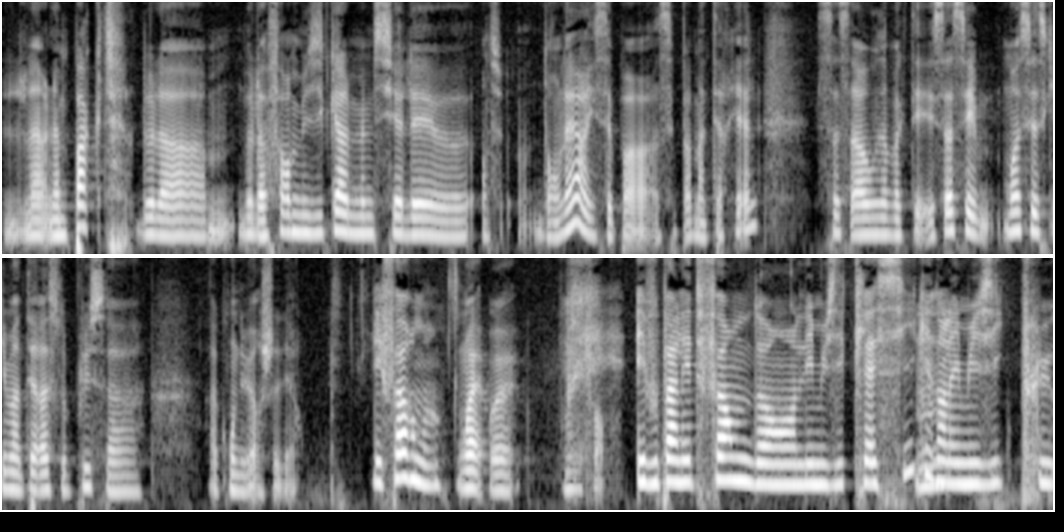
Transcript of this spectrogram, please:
la- l'impact de la, de la forme musicale, même si elle est euh, dans l'air, c'est pas, c'est pas matériel, ça, ça va vous impacter. Et ça, c'est, moi, c'est ce qui m'intéresse le plus à, à conduire, je veux dire. Les formes. Ouais, ouais. ouais, les formes. Et vous parlez de formes dans les musiques classiques et Mhm. dans les musiques plus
